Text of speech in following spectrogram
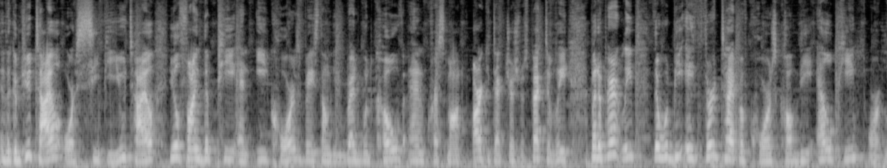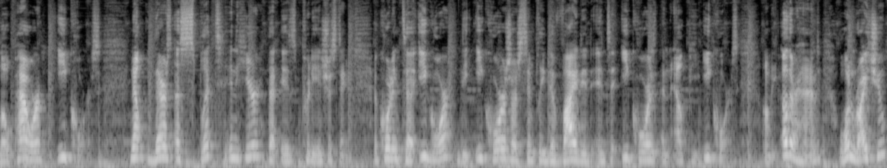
In the compute tile, or CPU tile, you'll find the P and E cores based on the Redwood Cove and Crestmont architectures respectively, but apparently there would be a third type of cores called the LP, or low power, E cores. Now, there's a split in here that is pretty interesting. According to Igor, the E-cores are simply divided into E-cores and LP E-cores. On the other hand, one Raichu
